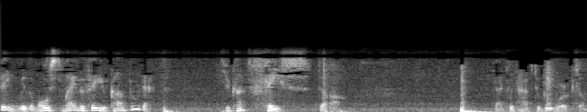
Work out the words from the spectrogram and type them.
thing, with the most minor thing. You can't do that. You can't face the Would have to be worked on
